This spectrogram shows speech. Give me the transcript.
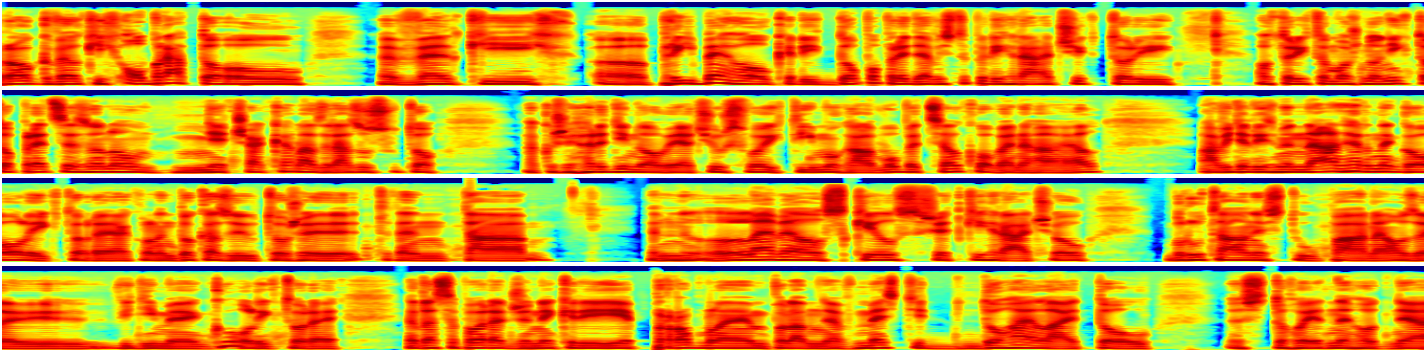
rok veľkých obratov, veľkých e, príbehov, kedy do popredia vystúpili hráči, ktorí, o ktorých to možno nikto pred sezónou nečakal a zrazu sú to akože hrdinovia, či už v svojich tímoch, ale vôbec celkovo NHL. A videli sme nádherné góly, ktoré ako len dokazujú to, že ten, tá, ten level skills všetkých hráčov brutálne stúpa naozaj vidíme góly, ktoré, dá sa povedať, že niekedy je problém podľa mňa vmestiť do highlightov z toho jedného dňa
